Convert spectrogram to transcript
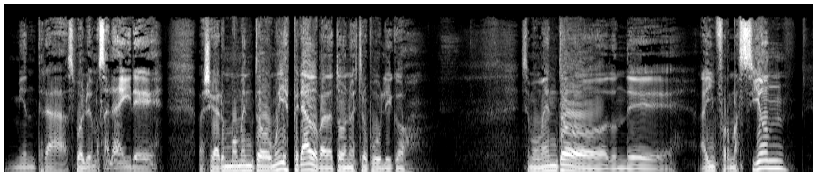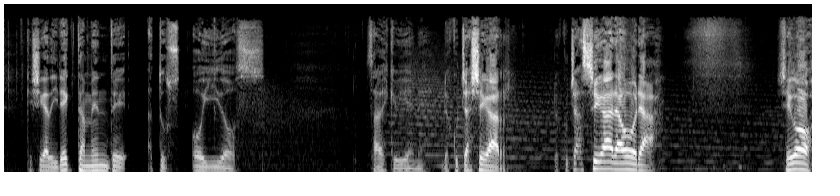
Mientras volvemos al aire, va a llegar un momento muy esperado para todo nuestro público. Ese momento donde hay información que llega directamente a tus oídos. Sabes que viene, lo escuchás llegar, lo escuchás llegar ahora. Llegó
